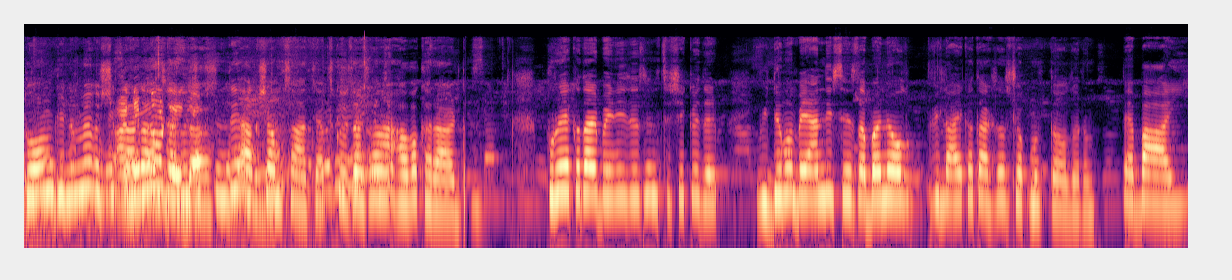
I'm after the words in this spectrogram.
Doğum günümü ışıklarda oradaydı. diye akşam saat yaptık. O yüzden şu an hava karardı. Buraya kadar beni izlediğiniz için teşekkür ederim. Videomu beğendiyseniz abone olup bir like atarsanız çok mutlu olurum. Ve bye.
